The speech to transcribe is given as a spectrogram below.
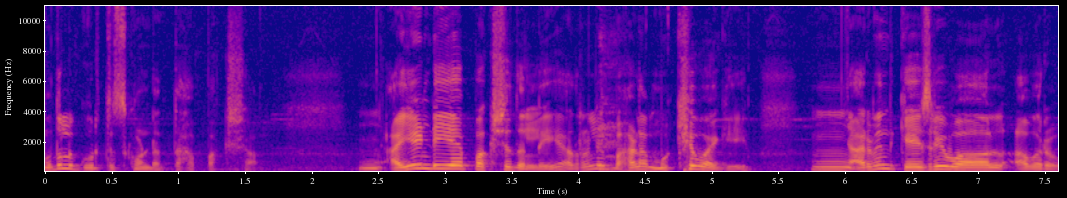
ಮೊದಲು ಗುರುತಿಸಿಕೊಂಡಂತಹ ಪಕ್ಷ. ಐ ಎನ್ ಡಿ ಎ ಪಕ್ಷದಲ್ಲಿ ಅದರಲ್ಲಿ ಬಹಳ ಮುಖ್ಯವಾಗಿ ಅರವಿಂದ್ ಕೇಜ್ರಿವಾಲ್ ಅವರು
